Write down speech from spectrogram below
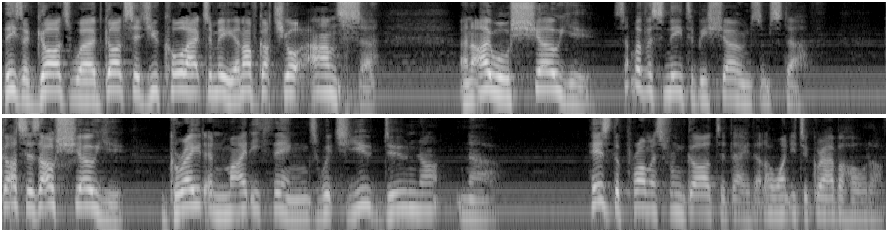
These are God's word. God says, You call out to me, and I've got your answer. And I will show you. Some of us need to be shown some stuff. God says, I'll show you great and mighty things which you do not know. Here's the promise from God today that I want you to grab a hold of.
